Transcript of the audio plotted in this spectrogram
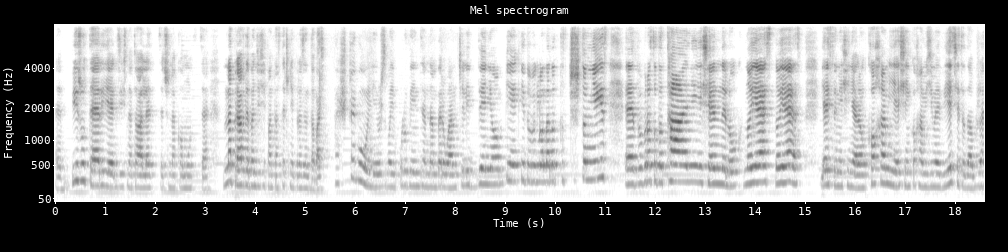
e, biżuterię gdzieś na toaletce czy na komódce. Naprawdę będzie się fantastycznie prezentować, a szczególnie już z moim ulubieńcem number one, czyli dynią. Pięknie to wygląda, no to czyż to nie jest e, po prostu totalnie jesienny look? No jest, no jest. Ja jestem jesieniarą, kocham jesień, kocham zimę, wiecie to dobrze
